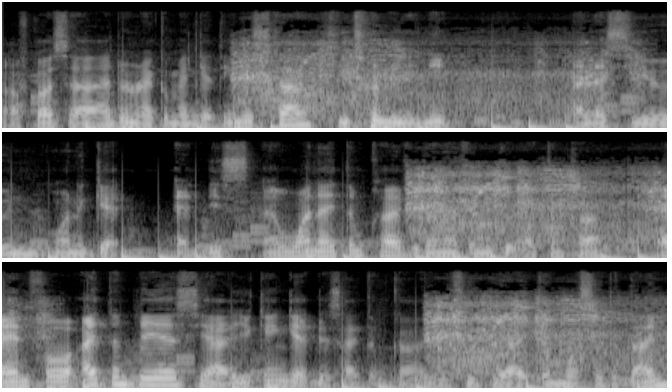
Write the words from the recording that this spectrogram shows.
of course uh, I don't recommend getting this car. You don't really need unless you want to get at least a one item car if you don't have any good item car. And for item players, yeah, you can get this item car if you play item most of the time.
